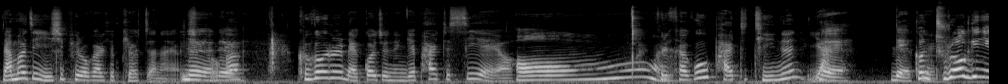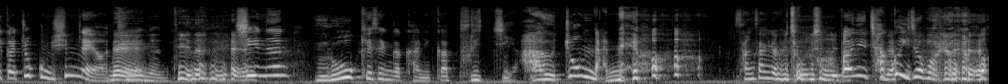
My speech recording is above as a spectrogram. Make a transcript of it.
나머지 20%가 이렇게 비었잖아요. 20%가. 네, 네. 그거를 메꿔주는 게 파트 C예요. 어. 그렇게 하고 파트 D는 약. 네. 네. 그건 네. 드럭이니까 조금 쉽네요. 네. D는. D는 네. C는 이렇게 생각하니까 브릿지. 아유 좀 낫네요. 상상력이 좋으십니다. 아니 자꾸 잊어버려요.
